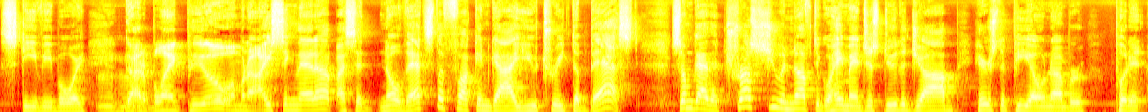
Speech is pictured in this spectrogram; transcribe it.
Stevie boy? Mm-hmm. Got a blank PO. I'm going to icing that up. I said, no, that's the fucking guy you treat the best. Some guy that trusts you enough to go, hey man, just do the job. Here's the PO number. Put it.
